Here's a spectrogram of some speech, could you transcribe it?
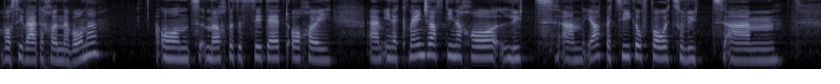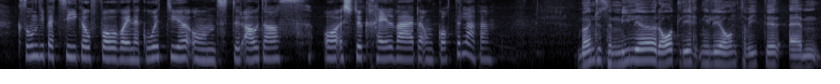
wo sie werden können wohnen können. Und möchten, dass sie dort auch können, ähm, in eine Gemeinschaft hineinkommen, Leute, ähm, ja, Beziehungen aufbauen zu Leuten, ähm, gesunde Beziehungen aufbauen, die ihnen gut tun und durch all das auch ein Stück heil werden und Gott erleben. Menschen aus dem Milieu, Rotlichtmilieu und so weiter, ähm,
